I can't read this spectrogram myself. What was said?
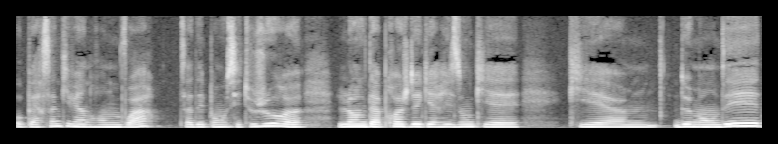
aux personnes qui viendront me voir. Ça dépend aussi toujours l'angle d'approche de guérison qui est, qui est demandé,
